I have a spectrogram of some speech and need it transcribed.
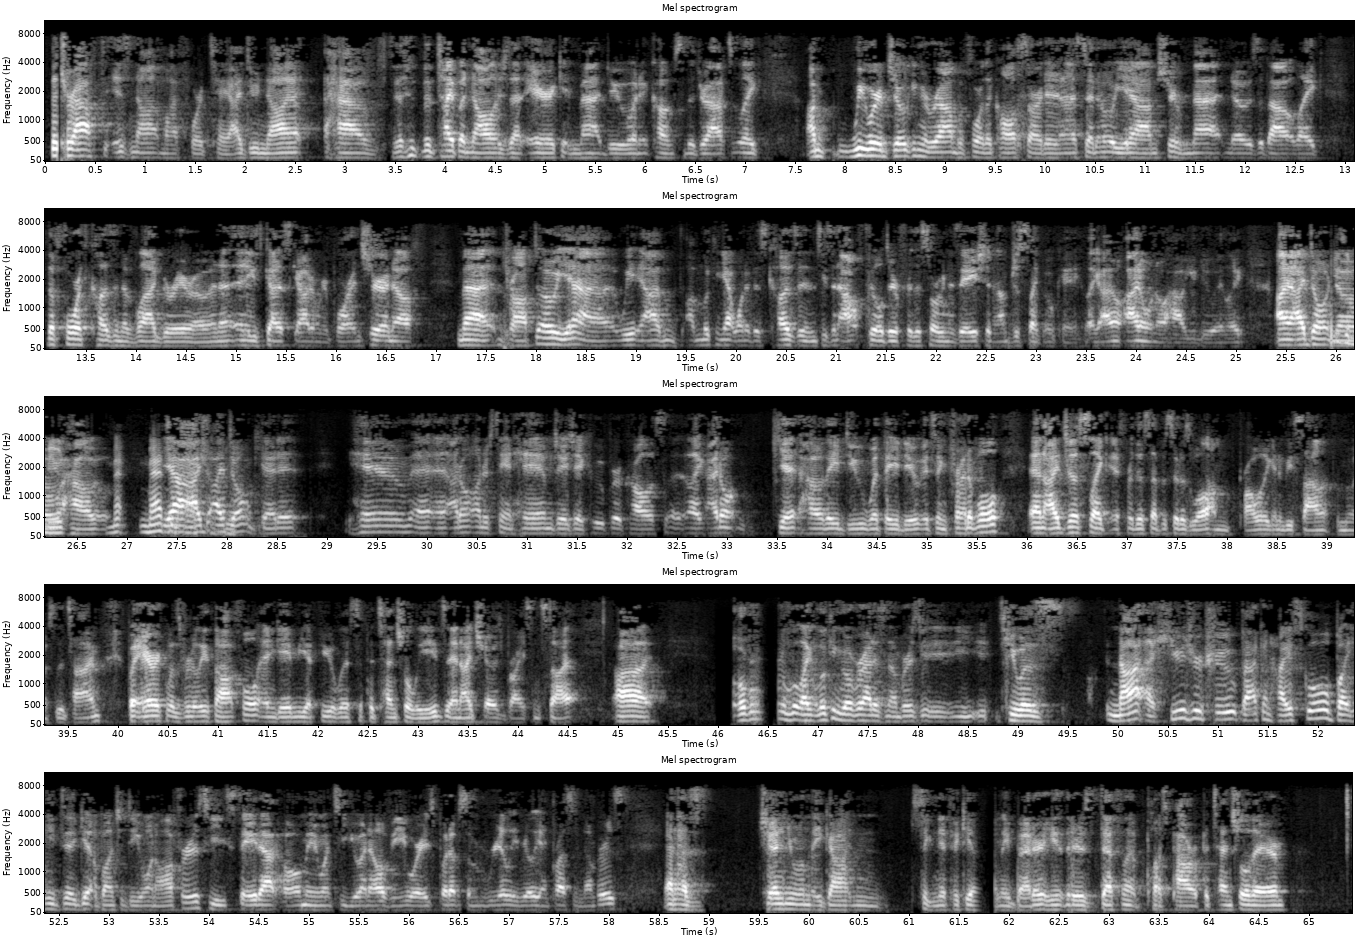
the draft is not my forte. I do not have the, the type of knowledge that Eric and Matt do when it comes to the draft. Like, I'm, we were joking around before the call started and I said, oh yeah, I'm sure Matt knows about like the fourth cousin of Vlad Guerrero and, and he's got a scouting report. And sure enough, Matt dropped, oh yeah, we, I'm, I'm looking at one of his cousins. He's an outfielder for this organization. I'm just like, okay, like I don't, I don't know how you do it. Like, I, I don't know how, Matt, Matt's yeah, I, I don't get it. Him, and, I don't understand him, JJ Cooper, Carlos, uh, like, I don't get how they do what they do. It's incredible. And I just like, for this episode as well, I'm probably going to be silent for most of the time. But Eric was really thoughtful and gave me a few lists of potential leads and I chose Bryson Stott. Uh, over, like looking over at his numbers, he, he was not a huge recruit back in high school, but he did get a bunch of D1 offers. He stayed at home and went to UNLV where he's put up some really, really impressive numbers and has genuinely gotten significantly better. He, there's definite plus power potential there.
